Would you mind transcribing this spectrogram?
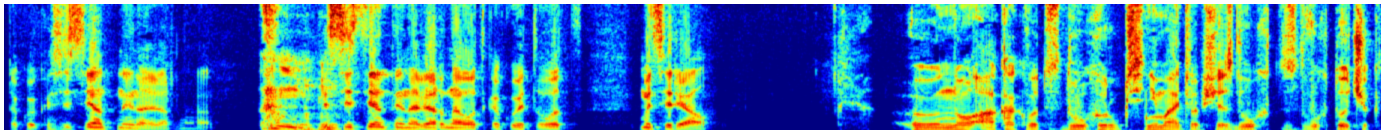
такой консистентный, наверное, консистентный, наверное, вот какой-то вот материал. Э, ну, а как вот с двух рук снимать вообще, с двух, с двух точек?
